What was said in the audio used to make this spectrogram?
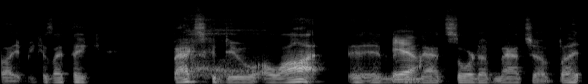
fight because I think Max could do a lot in, in that sort of matchup. But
